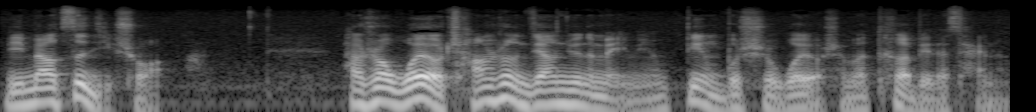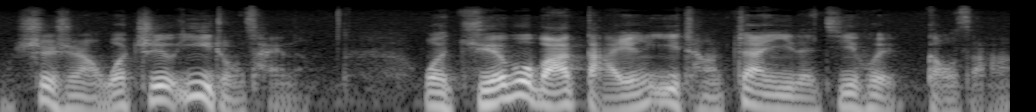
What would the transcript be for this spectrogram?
林彪自己说：“他说我有常胜将军的美名，并不是我有什么特别的才能。事实上，我只有一种才能，我绝不把打赢一场战役的机会搞砸。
